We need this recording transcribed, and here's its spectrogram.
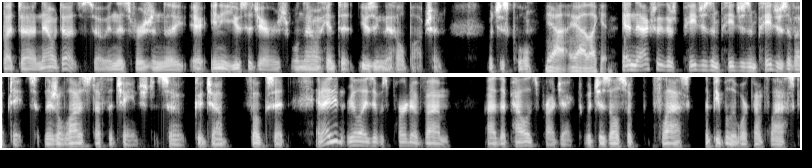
But uh, now it does. So in this version, the, any usage errors will now hint at using the help option, which is cool. Yeah, yeah, I like it. And actually, there's pages and pages and pages of updates. There's a lot of stuff that changed. So good job, folks. At and I didn't realize it was part of um, uh, the Pallets project, which is also Flask. The people that work on Flask.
